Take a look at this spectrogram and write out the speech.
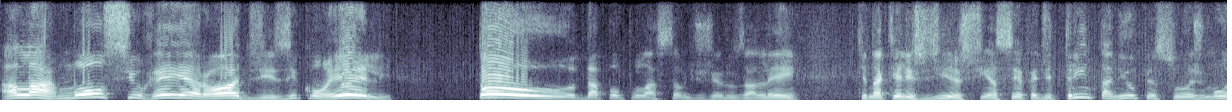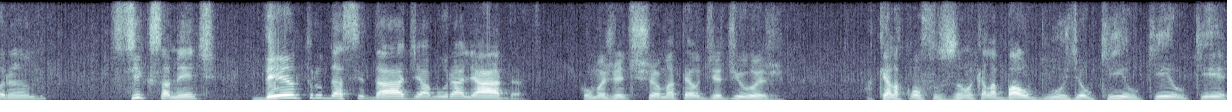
alarmou-se o rei Herodes e com ele toda a população de Jerusalém, que naqueles dias tinha cerca de 30 mil pessoas morando fixamente dentro da cidade amuralhada, como a gente chama até o dia de hoje. Aquela confusão, aquela balbúrdia, o que, o que, o que.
